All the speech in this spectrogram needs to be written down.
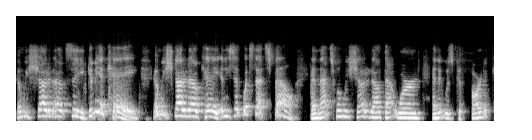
And we shouted out C. Give me a K. And we shouted out K. And he said, What's that spell? And that's when we shouted out that word. And it was cathartic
